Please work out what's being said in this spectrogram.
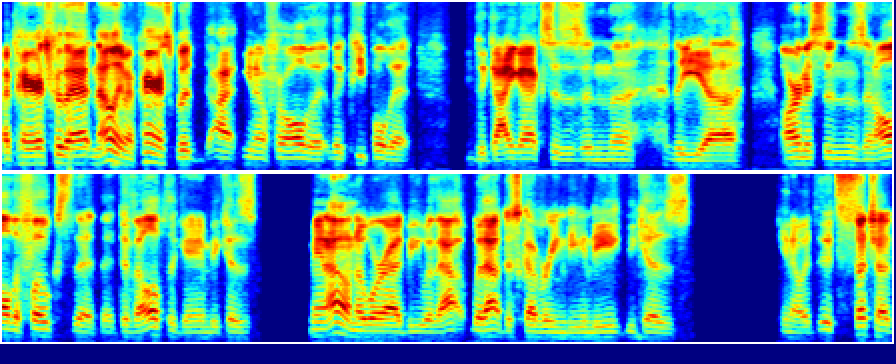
my parents for that. Not only my parents, but I, you know, for all the, the people that the Gygaxes and the the uh, Arnesons and all the folks that that developed the game. Because man, I don't know where I'd be without without discovering D and D because you know it, it's such a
